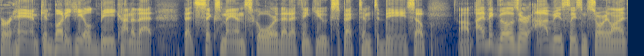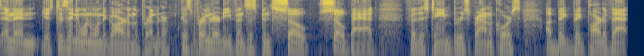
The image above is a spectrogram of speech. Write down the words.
for him. Can Buddy Hield be kind of that that six man score that I think you expect him to be? So um, I think those are obviously some storylines. And then just does anyone want to guard on the perimeter? Because perimeter defense has been so so bad for this team. Bruce Brown, of course, a big big part of that.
